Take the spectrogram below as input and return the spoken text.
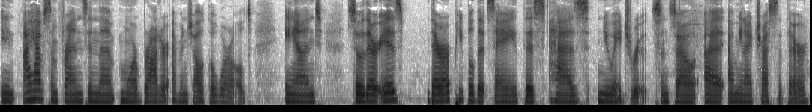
in I have some friends in the more broader evangelical world, and so there is there are people that say this has New Age roots, and so uh, I mean I trust that they're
